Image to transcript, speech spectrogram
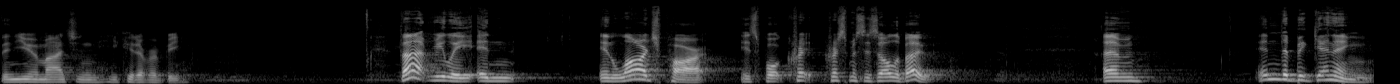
than you imagine He could ever be. That really, in, in large part, is what Christmas is all about. Um, in the beginning,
